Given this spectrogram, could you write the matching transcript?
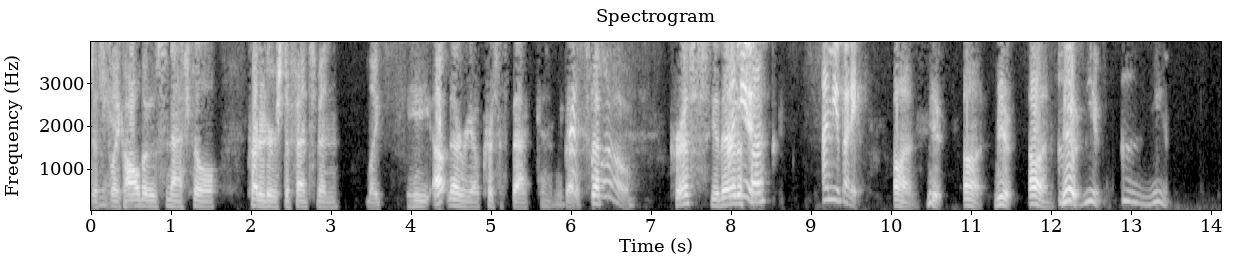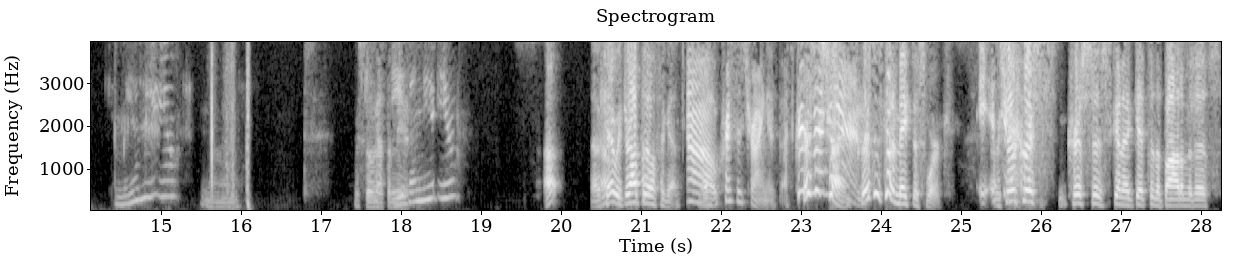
just Yeah. like all those Nashville Predators defensemen. Like he. Oh, there we go. Chris is back. And we got accept. hello. Chris, you there this Unmute. time? unmute buddy Unmute, unmute, unmute. unmute unmute can we unmute you no We still Can got the mute. Steve mute. unmute you Oh, Okay, oh. we dropped it off again. oh chris is trying his best chris, Chris is trying. again. Chris is going to make this work. It- I'm sure gonna Chris Chris is going to get to the bottom of this,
